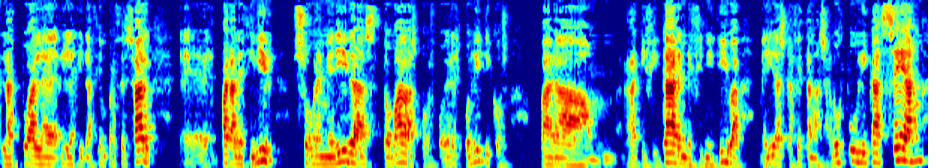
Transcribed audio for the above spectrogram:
la actual eh, legislación procesal, eh, para decidir sobre medidas tomadas por los poderes políticos para um, ratificar, en definitiva, medidas que afectan a salud pública, sean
